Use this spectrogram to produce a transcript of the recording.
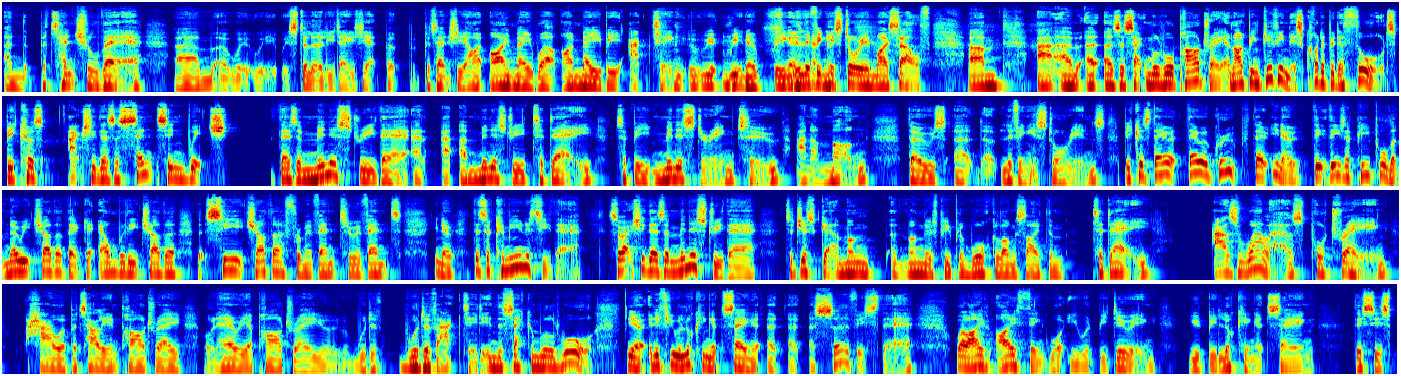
and the potential there, um, uh, we, we, it's still early days yet, but potentially I, I may well, I may be acting, re- you know, being a living historian myself, um, uh, uh, as a Second World War padre. And I've been giving this quite a bit of thought because actually there's a sense in which there's a ministry there, a, a- ministry today to be ministering to and among those uh, living historians because they're they're a group. They're you know th- these are people that know each other, that get on with each other, that see each other from event to event. You know, there's a community there. So actually, there's a ministry there to just get among among those people and walk alongside them today, as well as portraying how a battalion padre or an area padre uh, would have would have acted in the Second World War. You know, and if you were looking at saying a, a, a service there, well, I I think what you would be doing, you'd be looking at saying this is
